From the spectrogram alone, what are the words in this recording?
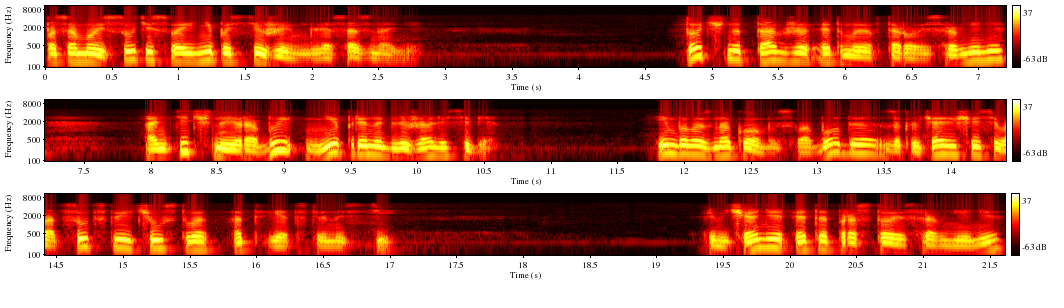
по самой сути своей непостижим для сознания. Точно так же, это мое второе сравнение, античные рабы не принадлежали себе. Им была знакома свобода, заключающаяся в отсутствии чувства ответственности. Примечание — это простое сравнение,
